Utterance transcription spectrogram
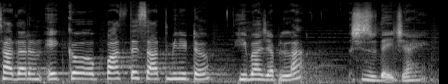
साधारण एक पाच ते सात मिनिटं ही भाजी आपल्याला शिजू द्यायची आहे.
